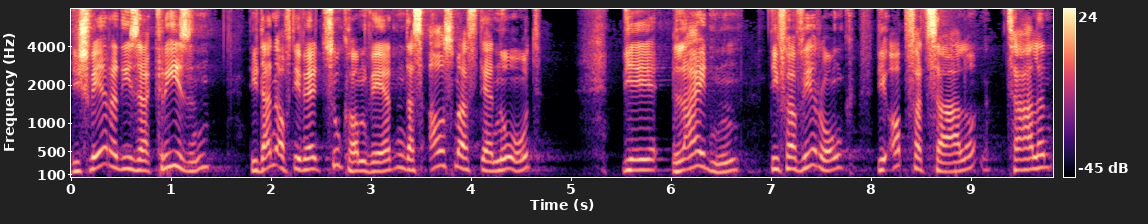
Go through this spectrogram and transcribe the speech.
Die Schwere dieser Krisen, die dann auf die Welt zukommen werden, das Ausmaß der Not, die Leiden, die Verwirrung, die Opferzahlen,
